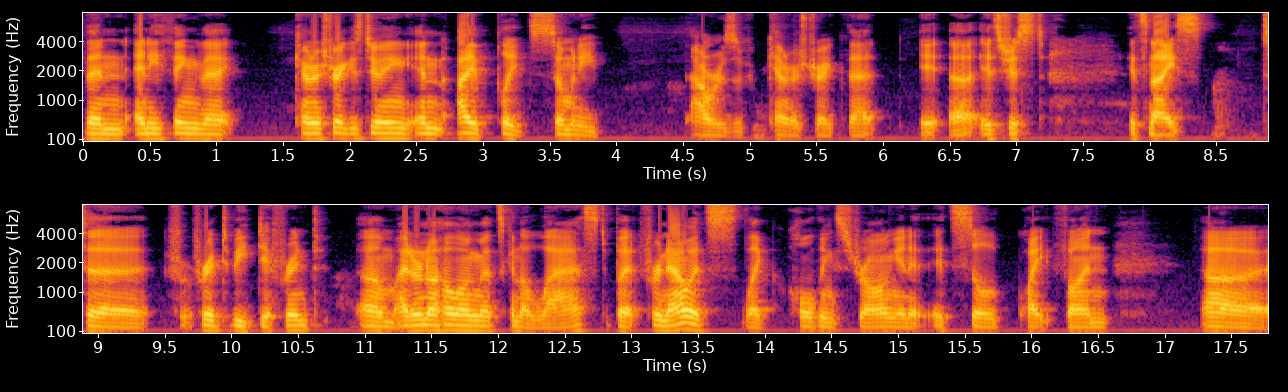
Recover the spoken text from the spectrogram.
than anything that Counter Strike is doing. And I've played so many hours of Counter Strike that it, uh, it's just it's nice to for, for it to be different. Um, I don't know how long that's gonna last, but for now it's like holding strong and it, it's still quite fun. Uh,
